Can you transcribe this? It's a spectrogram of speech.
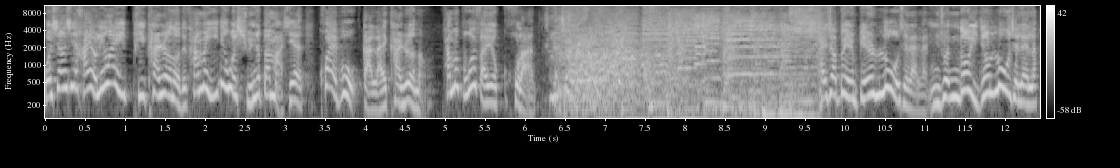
我相信还有另外一批看热闹的，他们一定会循着斑马线快步赶来看热闹，他们不会翻越护栏。还是要被人别人录下来了。你说你都已经录下来了，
